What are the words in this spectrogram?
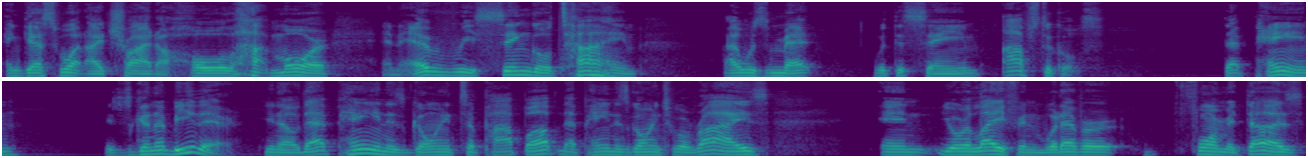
And guess what? I tried a whole lot more. And every single time I was met with the same obstacles. That pain is going to be there. You know, that pain is going to pop up, that pain is going to arise in your life in whatever form it does,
